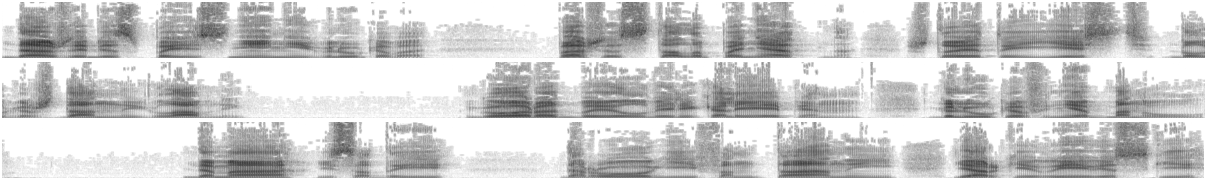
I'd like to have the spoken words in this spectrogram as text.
Даже без пояснений Глюкова Паше стало понятно, что это и есть долгожданный главный. Город был великолепен, Глюков не обманул. Дома и сады, дороги, фонтаны, яркие вывески,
